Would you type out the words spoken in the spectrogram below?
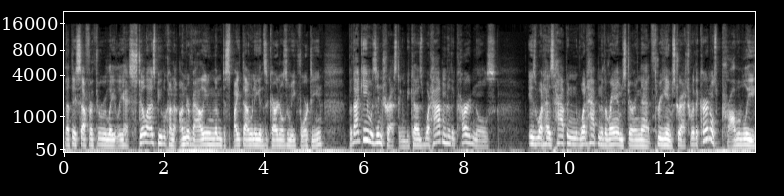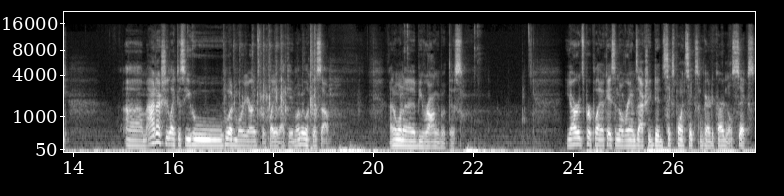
that they suffer through lately still has people kind of undervaluing them despite that win against the Cardinals in week 14. But that game was interesting because what happened to the Cardinals is what has happened what happened to the Rams during that three game stretch where the Cardinals probably Um, I'd actually like to see who who had more yards per play of that game. Let me look this up. I don't want to be wrong about this. Yards per play. Okay, so no Rams actually did 6.6 compared to Cardinals 6.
